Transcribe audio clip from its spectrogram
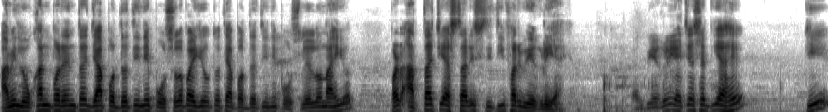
आम्ही लोकांपर्यंत ज्या पद्धतीने पोचलं पाहिजे होतं त्या पद्धतीने पोचलेलो नाही आहोत. पण आत्ताची असणारी स्थिती फार वेगळी आहे. वेगळी याच्यासाठी आहे की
